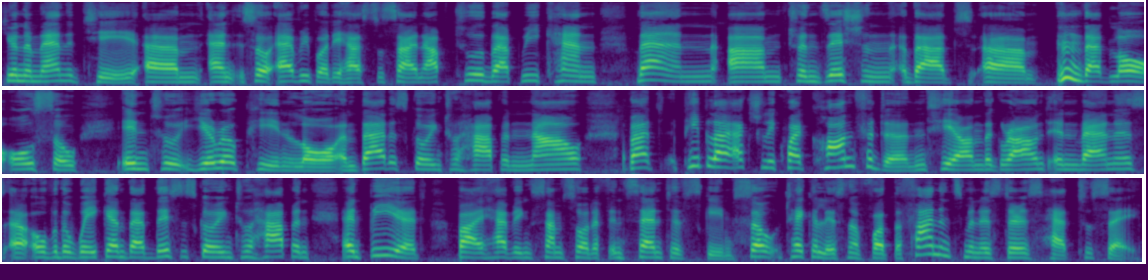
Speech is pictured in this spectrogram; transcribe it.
unanimity, um, and so everybody has to sign up to that. We can then um, transition that um, that law also into European law, and that is going to happen now. But people are actually quite confident here on the ground in Venice uh, over the weekend that this is going to happen, and be it by having some sort of incentive scheme. So take a listen of what the finance ministers had to say.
